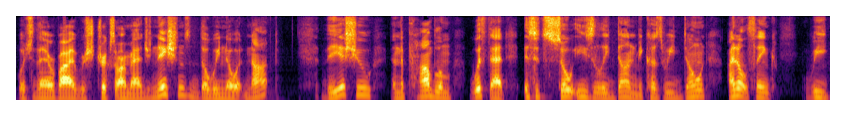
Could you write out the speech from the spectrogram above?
which thereby restricts our imaginations, though we know it not. The issue and the problem with that is it's so easily done because we don't, I don't think we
